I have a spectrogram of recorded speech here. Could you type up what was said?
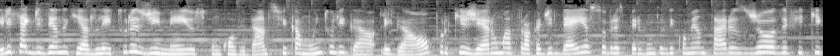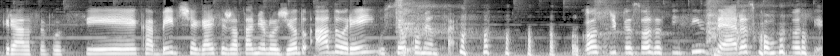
Ele segue dizendo que as leituras de e-mails com convidados fica muito legal, legal porque geram uma troca de ideias sobre as perguntas e comentários. Joseph, que graça você. Acabei de chegar e você já está me elogiando. Adorei o seu comentário. Gosto de pessoas assim sinceras como você.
